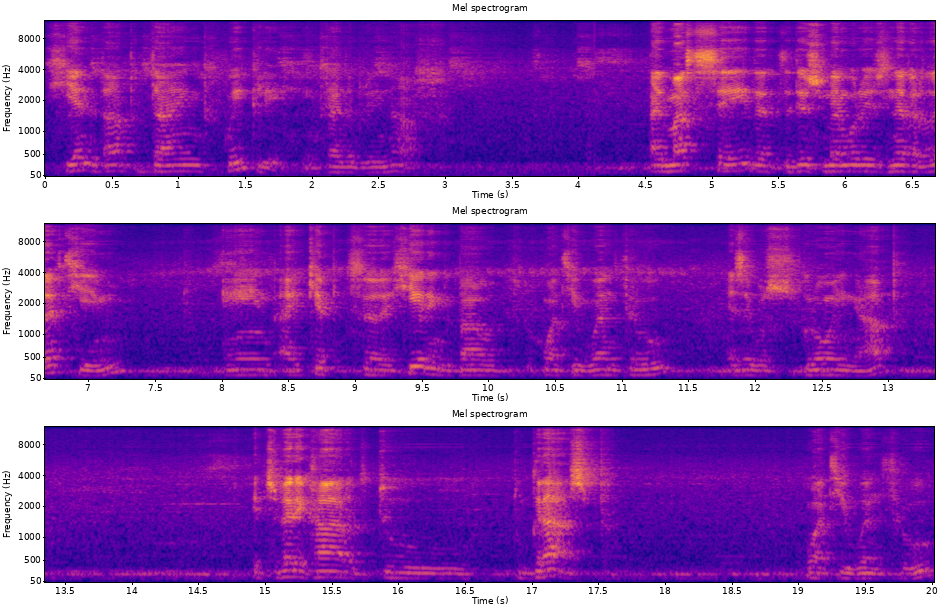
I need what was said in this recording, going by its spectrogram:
he ended up dying quickly, incredibly enough. I must say that these memories never left him, and I kept uh, hearing about what he went through as I was growing up. It's very hard to, to grasp what he went through,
